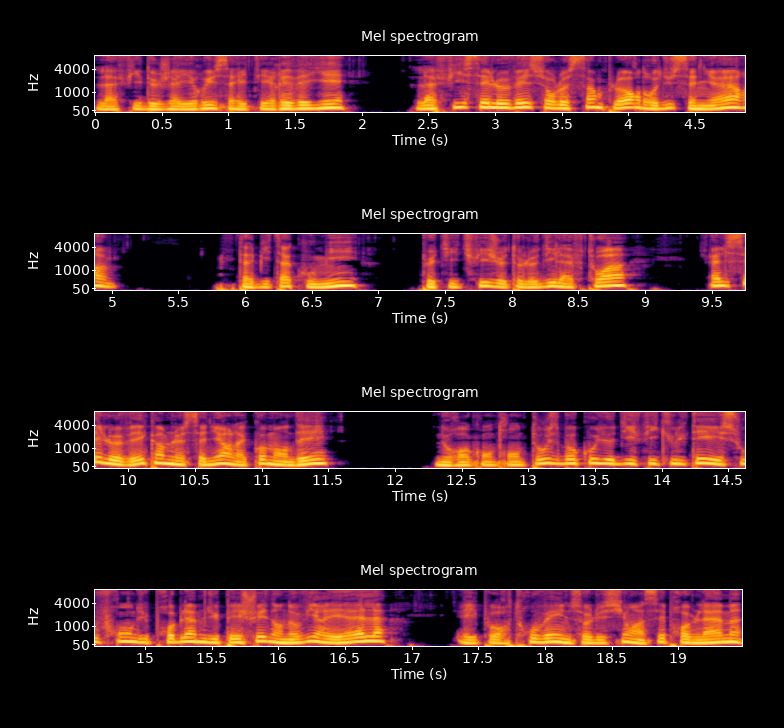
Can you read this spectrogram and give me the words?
La fille de Jairus a été réveillée. La fille s'est levée sur le simple ordre du Seigneur. Tabitha Koumi, petite fille, je te le dis, lève-toi. Elle s'est levée comme le Seigneur l'a commandé. Nous rencontrons tous beaucoup de difficultés et souffrons du problème du péché dans nos vies réelles, et pour trouver une solution à ces problèmes,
